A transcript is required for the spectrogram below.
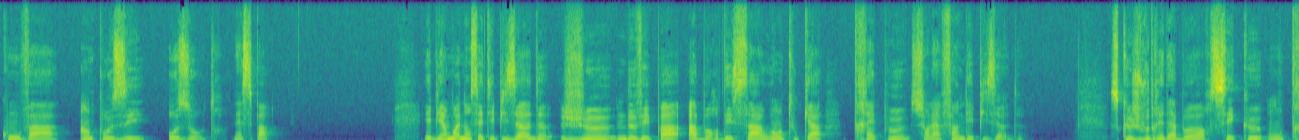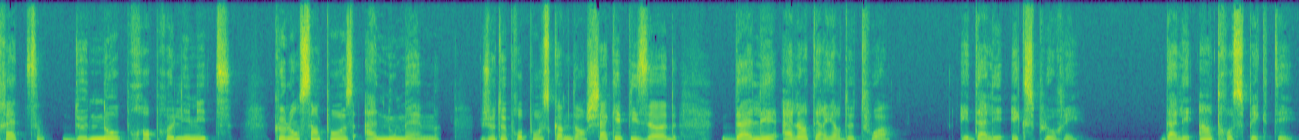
qu'on va imposer aux autres, n'est-ce pas? Eh bien moi, dans cet épisode, je ne vais pas aborder ça, ou en tout cas très peu sur la fin de l'épisode. Ce que je voudrais d'abord, c'est qu'on traite de nos propres limites que l'on s'impose à nous-mêmes. Je te propose, comme dans chaque épisode, d'aller à l'intérieur de toi et d'aller explorer, d'aller introspecter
